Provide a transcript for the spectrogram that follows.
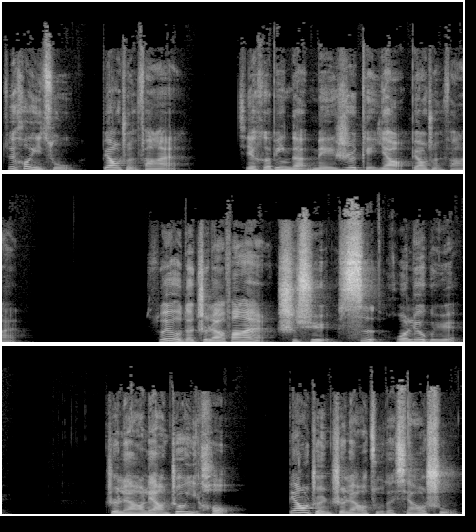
最后一组标准方案，结核病的每日给药标准方案。所有的治疗方案持续四或六个月，治疗两周以后，标准治疗组的小鼠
